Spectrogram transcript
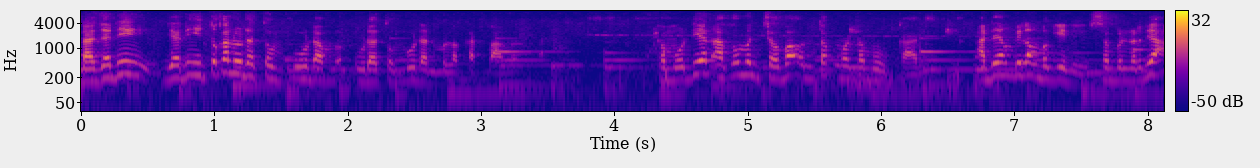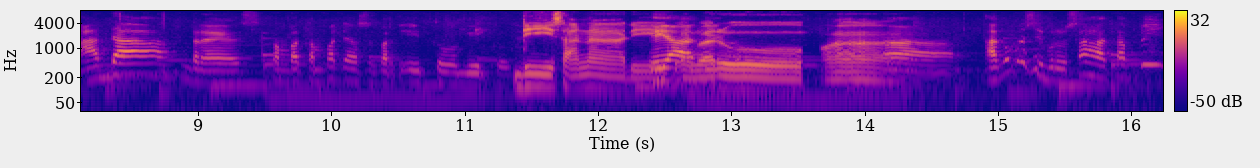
Nah jadi jadi itu kan udah tumbuh udah udah tumbuh dan melekat banget. Kemudian aku mencoba untuk menemukan ada yang bilang begini sebenarnya ada dress tempat-tempat yang seperti itu gitu. Di sana di Iya, Pekanbaru. Ah. Nah, aku masih berusaha tapi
